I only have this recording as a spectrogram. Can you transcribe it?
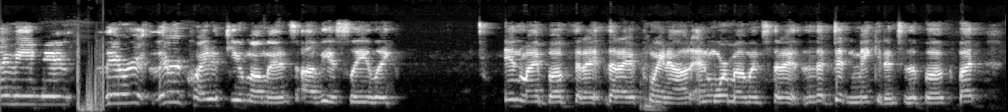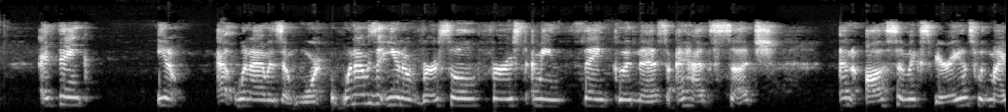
I mean, there were there were quite a few moments, obviously, like in my book that I that I hmm. point out, and more moments that I that didn't make it into the book. But I think, you know, at, when I was at War, when I was at Universal first, I mean, thank goodness I had such an awesome experience with my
